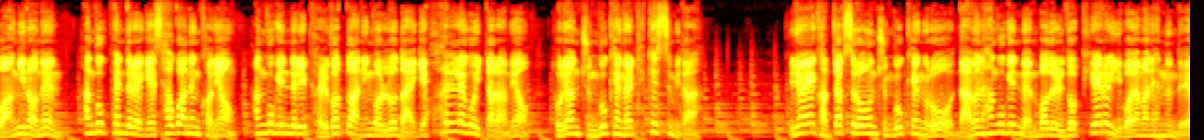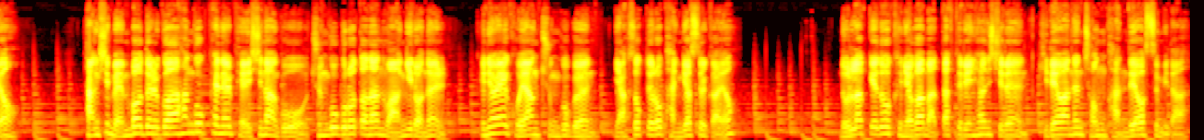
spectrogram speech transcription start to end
왕일원은 한국 팬들에게 사과는커녕 한국인들이 별것도 아닌 걸로 나에게 화를 내고 있다라며 돌연 중국행을 택했습니다. 그녀의 갑작스러운 중국행으로 남은 한국인 멤버들도 피해를 입어야만 했는데요. 당시 멤버들과 한국 팬을 배신하고 중국으로 떠난 왕일원을 그녀의 고향 중국은 약속대로 반겼을까요? 놀랍게도 그녀가 맞닥뜨린 현실은 기대와는 정반대였습니다.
